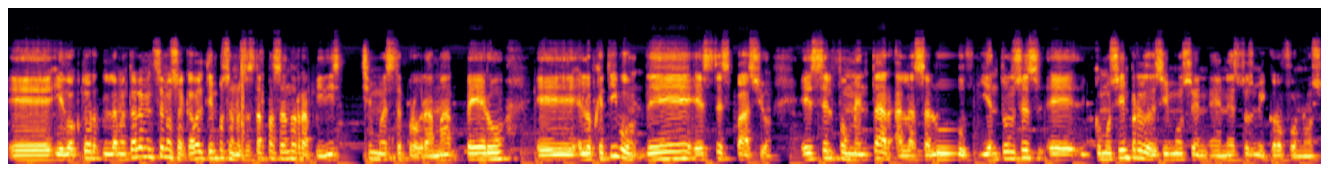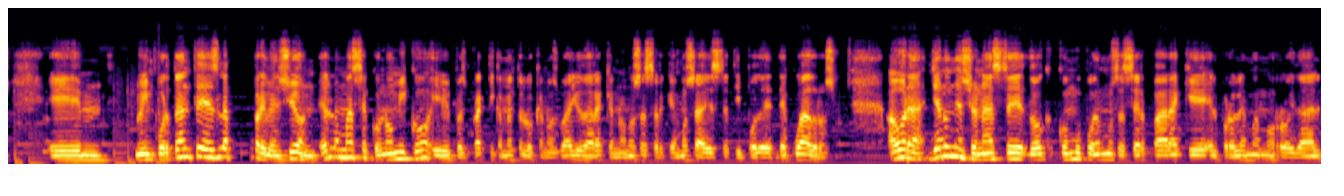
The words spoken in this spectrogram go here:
Eh, y doctor, lamentablemente se nos acaba el tiempo, se nos está pasando rapidísimo este programa, pero eh, el objetivo de este espacio es el fomentar a la salud. Y entonces, eh, como siempre lo decimos en, en estos micrófonos, lo importante es la prevención, es lo más económico y pues prácticamente lo que nos va a ayudar a que no nos acerquemos a este tipo de, de cuadros. Ahora, ya nos mencionaste, Doc, cómo podemos hacer para que el problema hemorroidal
